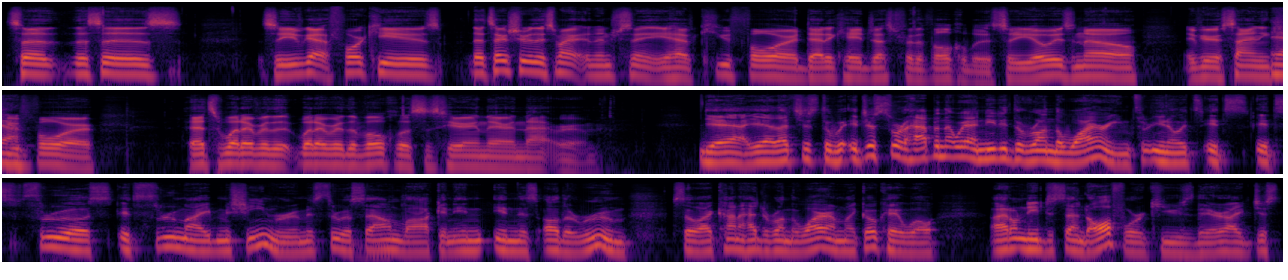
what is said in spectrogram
So this is so you've got four cues. That's actually really smart and interesting. that You have Q4 dedicated just for the vocal booth, so you always know if you're assigning Yeah. Q4, that's whatever the whatever the vocalist is hearing there in that room. Yeah, yeah, that's just the way. It just sort of happened that way. I needed to run the wiring through. You know, it's it's it's through a it's through my machine room. It's through a sound lock and in in this other room. So I kind of had to run the wire. I'm like, okay, well, I don't need to send all four cues there. I just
